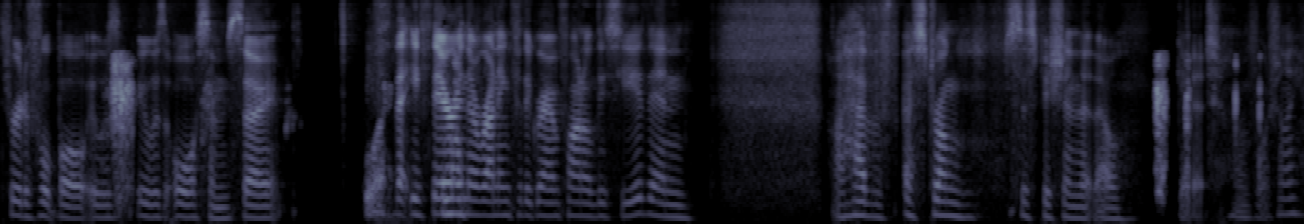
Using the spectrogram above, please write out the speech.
through to football. It was it was awesome. So that if they're in the running for the grand final this year, then I have a strong suspicion that they'll get it. Unfortunately.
